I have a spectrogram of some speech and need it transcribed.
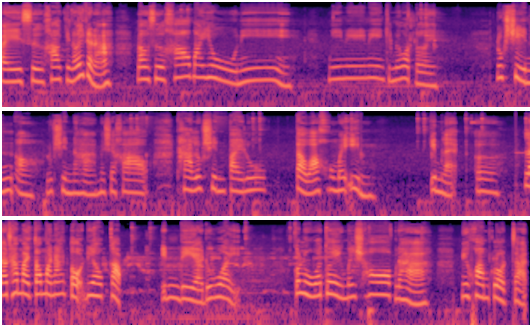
ไปซื้อข้าวกินเอ้ยเดี๋ยวนะ เราซื้อข้าวมาอยู่นี่ นี่นี่นี่กินไม่หมดเลย ลูกชิ้นอ๋อลูกชิ้นนะคะ ไม่ใช่ข้าว ทานลูกชิ้นไปลูก แต่ว่าคงไม่อิ่ม อิ่มแหละ เออ แล้วทำไมต้องมานั่งโต๊ะเดียวกับอินเดียด้วย ก็รู้ว่าตัวเองไม่ชอบนะคะ มีความโกรธจัด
